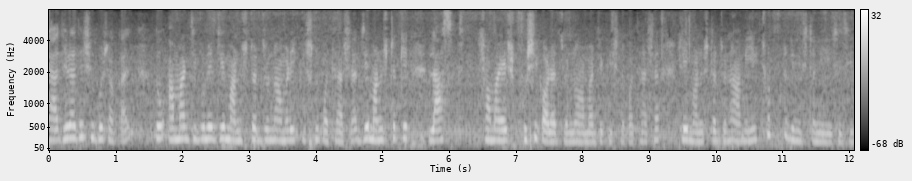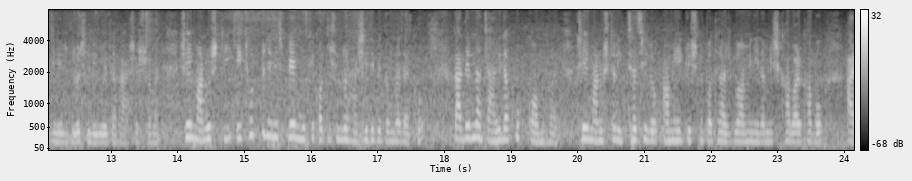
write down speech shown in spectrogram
রাধে রাধে শুভ সকাল। তো আমার জীবনের যে মানুষটার জন্য আমার এই কৃষ্ণ পথে আসা, যে মানুষটাকে লাস্ট সময়ে খুশি করার জন্য আমার যে কৃষ্ণপথে আসা, সেই মানুষটার জন্য আমি এই ছোট্ট জিনিসটা নিয়ে এসেছি, জিনিসগুলো শিলিগুড়ি থেকে আসার সময়। সেই মানুষটি এই ছোট্ট জিনিস পেয়ে মুখে কত সুন্দর হাসি দেবে তোমরা দেখো। তাদের না চাহিদা খুব কম হয়। সেই মানুষটার ইচ্ছা ছিল, আমি এই কৃষ্ণপথে আসব, আমি নিরামিষ খাবার খাব। আর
